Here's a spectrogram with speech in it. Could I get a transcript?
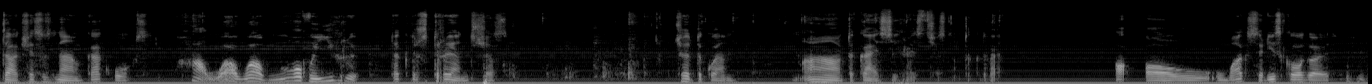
Так сейчас узнаем как о кстати. А, вау вау новые игры. Так это же тренд сейчас что это такое? А такая игра сейчас там так давай. О, -о у макса риск лагает Мгм. Э,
